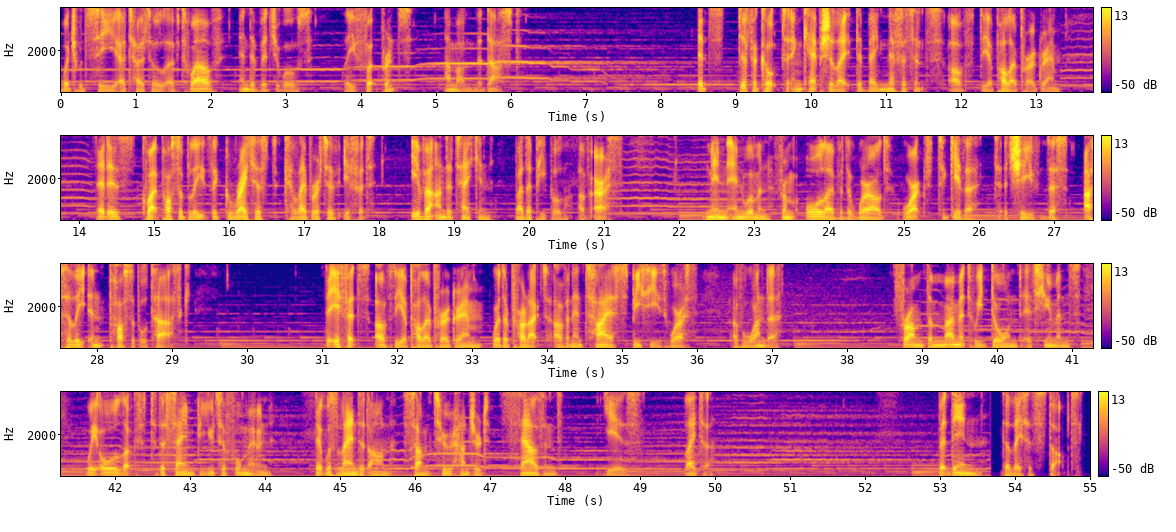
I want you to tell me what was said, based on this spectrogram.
which would see a total of 12 individuals leave footprints among the dust. It's difficult to encapsulate the magnificence of the Apollo program. It is quite possibly the greatest collaborative effort ever undertaken by the people of Earth. Men and women from all over the world worked together to achieve this utterly impossible task. The efforts of the Apollo program were the product of an entire species worth of wonder. From the moment we dawned as humans, we all looked to the same beautiful moon that was landed on some 200,000 years later. But then the letters stopped.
